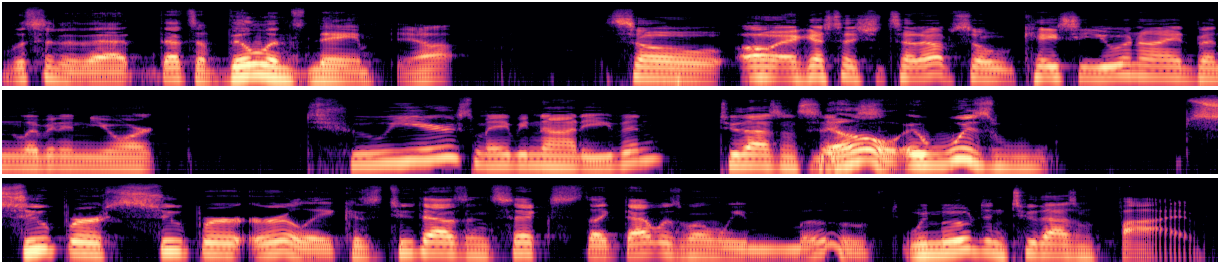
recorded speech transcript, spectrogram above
Listen to that. That's a villain's name. Yeah. So, oh, I guess I should set it up. So, Casey, you and I had been living in New York two years, maybe not even 2006. No, it was super super early because 2006, like that was when we moved. we moved in 2005,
